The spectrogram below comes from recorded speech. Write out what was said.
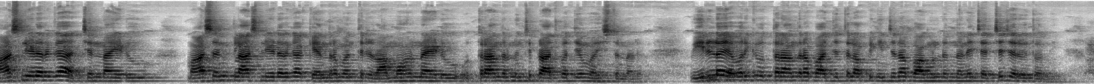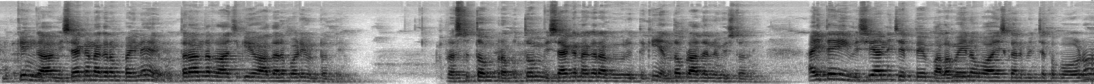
మాస్ లీడర్గా అచ్చెన్నాయుడు మాస్ అండ్ క్లాస్ లీడర్గా కేంద్ర మంత్రి రామ్మోహన్ నాయుడు ఉత్తరాంధ్ర నుంచి ప్రాతిపద్యం వహిస్తున్నారు. వీరిలో ఎవరికి ఉత్తరాంధ్ర బాధ్యతలు అప్పగించినా బాగుంటుందనే చర్చ జరుగుతోంది. ముఖ్యంగా విశాఖ నగరంపైనే ఉత్తరాంధ్ర రాజకీయం ఆధారపడి ఉంటుంది. ప్రస్తుతం ప్రభుత్వం విశాఖ నగర అభివృద్ధికి ఎంతో ప్రాధాన్యం ఇస్తుంది. అయితే ఈ విషయాన్ని చెప్పే బలమైన వాయిస్ కనిపించకపోవడం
